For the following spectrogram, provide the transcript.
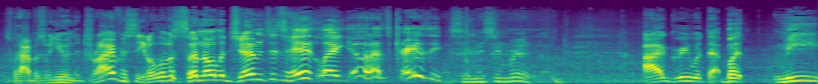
that's what happens when you're in the driver's seat. All of a sudden, all the gems just hit. Like, yo, that's crazy. That's your missing rib. I agree with that. But me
